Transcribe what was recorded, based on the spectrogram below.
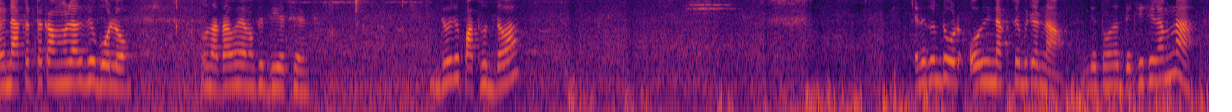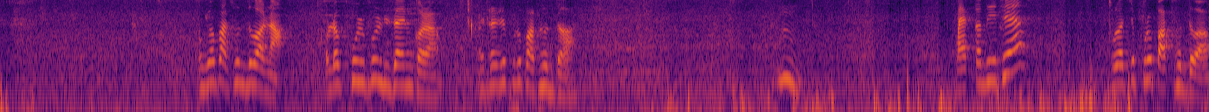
এই নাকেরটা কেমন লাগছে বলো? ও দাদা ভাই আমাকে দিয়েছে। দেখেছ পাথর দেওয়া। এটা কিন্তু ওর- ওই নাকচাবিটা না, যে তোমাদের দেখেছিলাম না? ওগুলো পাথর দেওয়া না, ওটা ফুল ফুল ডিজাইন করা, এটা হচ্ছে পুরো পাথর দেওয়া। হুম। একটা দিয়েছে, ওটা হচ্ছে পুরো পাথর দেওয়া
